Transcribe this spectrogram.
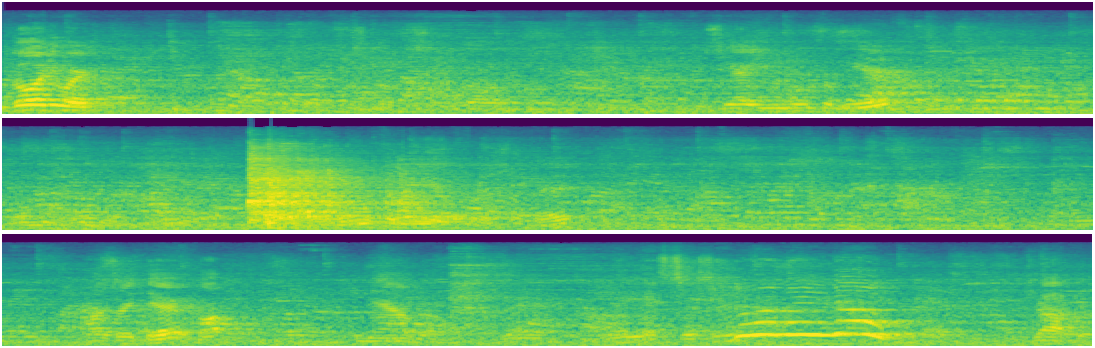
Don't go anywhere. See how you move from here? Move from here okay? Pause right there. Pop. Now go. Yes, yes, yes. There you go. Drop it.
